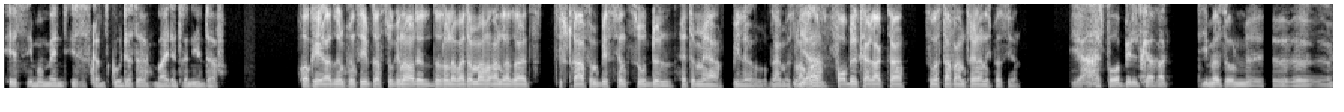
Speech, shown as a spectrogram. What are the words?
ist im Moment, ist es ganz gut, dass er weiter trainieren darf. Okay, also im Prinzip sagst du genau, der, der soll da weitermachen. Andererseits die Strafe ein bisschen zu dünn, hätte mehr Spiele sein müssen. Auch ja. als Vorbildcharakter, sowas darf einem Trainer nicht passieren. Ja, Vorbildcharakter immer so ein, äh, äh,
